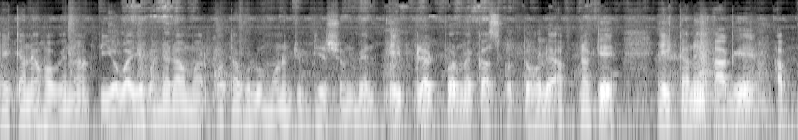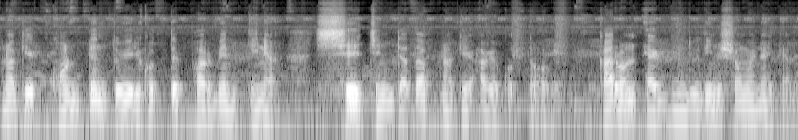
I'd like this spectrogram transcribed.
এখানে হবে না। প্রিয় ভাই বোনেরা, আমার কথাগুলো মনোযোগ দিয়ে শুনবেন। এই প্ল্যাটফর্মে কাজ করতে হলে আপনাকে এইখানে আগে আপনাকে কন্টেন্ট তৈরি করতে পারবেন কিনা সেই চিন্তাটা আপনাকে আগে করতে হবে। কারণ একদিন, দুদিন সময় নেই এখানে।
